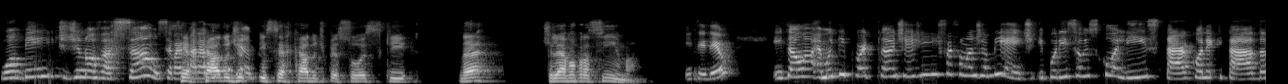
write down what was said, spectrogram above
um ambiente de inovação, você vai cercado parar de, E cercado de pessoas que né? Te levam para cima. Entendeu? Então, é muito importante, a gente foi falando de ambiente, e por isso eu escolhi estar conectada,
